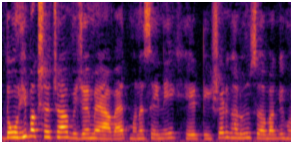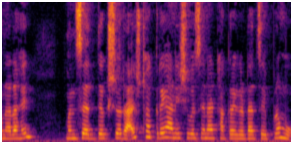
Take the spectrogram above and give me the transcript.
दोन्ही पक्षाच्या विजय मेळाव्यात मनसैनिक हे टी शर्ट घालून सहभागी होणार आहेत. मनसे अध्यक्ष राज ठाकरे आणि शिवसेना ठाकरे गटाचे प्रमुख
